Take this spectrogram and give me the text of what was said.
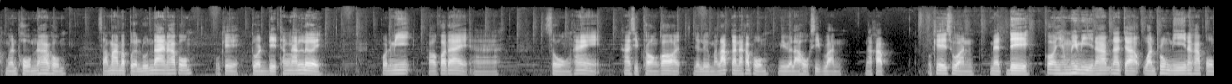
เหมือนผมนะครับผมสามารถมาเปิดลุ้นได้นะครับผม โอเค ตัวเด็ดทั้งนั้นเลยคนมี เขาก็ได้ส่งให้ 50 ทองก็อย่าลืมมารับกันนะครับผมมีเวลา 60 วันนะครับโอเคส่วนแมตช์เดย์ก็ยังไม่มีนะครับ น่าจะวันพรุ่งนี้นะครับผม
